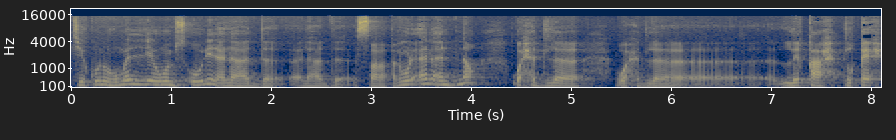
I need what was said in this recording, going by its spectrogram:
تيكونوا هما اللي هما مسؤولين على هذا على هذا السرطان. والآن عندنا واحد ل واحد اللقاح تلقيح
